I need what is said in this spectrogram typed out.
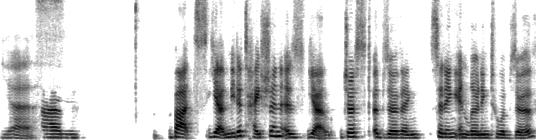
Yes. Um, but yeah, meditation is yeah, just observing, sitting and learning to observe,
